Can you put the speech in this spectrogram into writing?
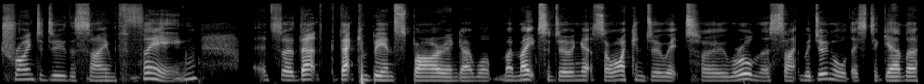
trying to do the same thing and so that that can be inspiring. Go well my mates are doing it so i can do it too. We're all in the same we're doing all this together.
